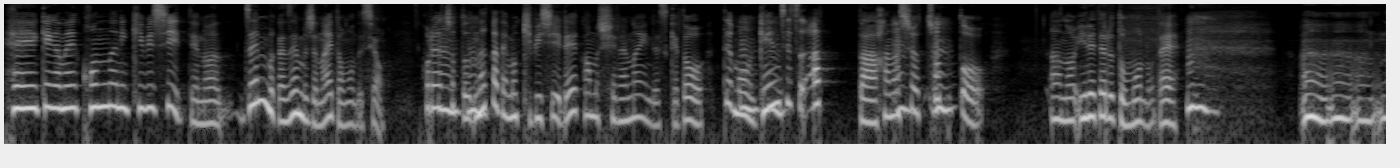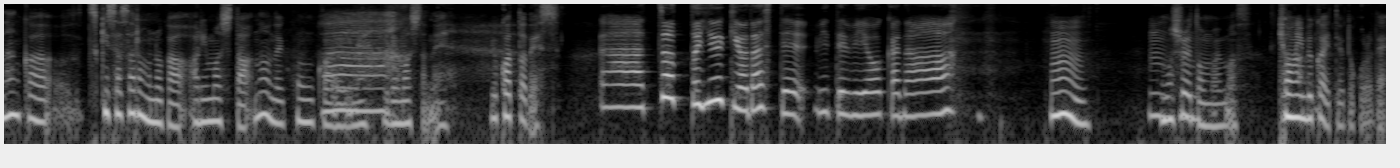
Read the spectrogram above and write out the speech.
兵役がねこんなに厳しいっていうのは全部が全部じゃないと思うんですよ。これはちょっとうんうん。中でも厳しい例かもしれないんですけどでもうんうん。現実あった話をちょっとあの入れてると思うので、うん。うんうんうん、なんか突き刺さるものがありました。なので今回ね入れましたね。よかったです。あーちょっと勇気を出して見てみようかな。うん。面面白いと思います、興味深いというところで、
